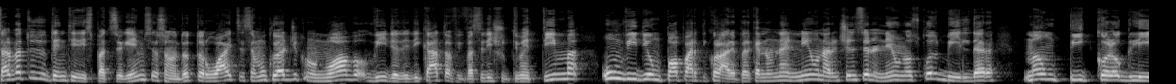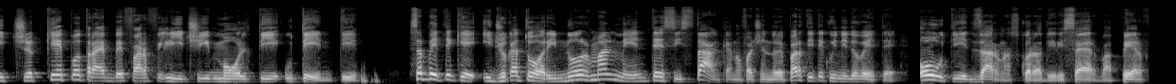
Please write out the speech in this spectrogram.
Salve a tutti utenti di Spazio Games, io sono Dr. White e siamo qui oggi con un nuovo video dedicato a FIFA 16 Ultimate Team Un video un po' particolare perché non è né una recensione né uno squad builder Ma un piccolo glitch che potrebbe far felici molti utenti Sapete che i giocatori normalmente si stancano facendo le partite, quindi dovete o utilizzare una squadra di riserva per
